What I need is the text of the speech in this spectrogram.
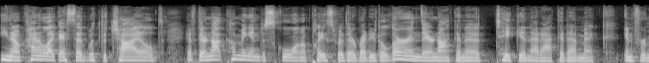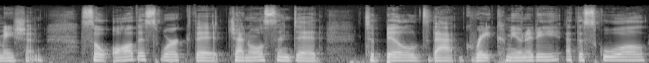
you know kind of like i said with the child if they're not coming into school in a place where they're ready to learn they're not going to take in that academic information. So all this work that jen olson did to build that great community at the school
